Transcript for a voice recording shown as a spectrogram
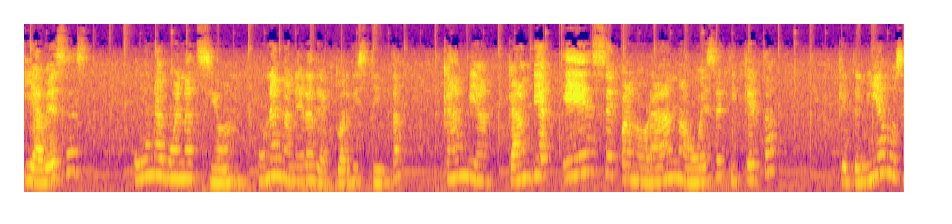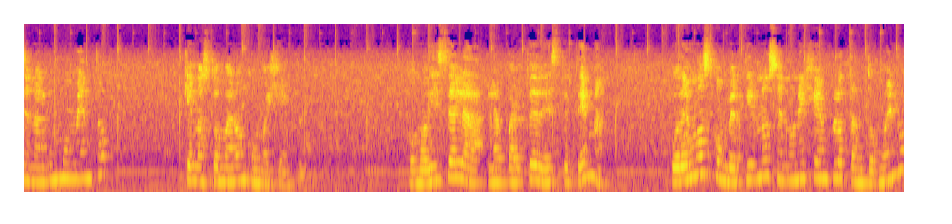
Y a veces una buena acción, una manera de actuar distinta, cambia, cambia ese panorama o esa etiqueta que teníamos en algún momento que nos tomaron como ejemplo. Como dice la, la parte de este tema, podemos convertirnos en un ejemplo tanto bueno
